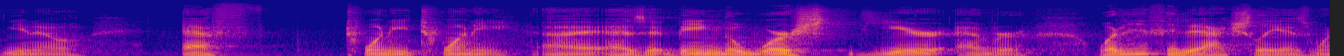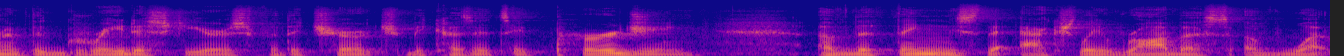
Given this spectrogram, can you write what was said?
you know f 2020 uh, as it being the worst year ever. What if it actually is one of the greatest years for the church because it's a purging of the things that actually rob us of what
